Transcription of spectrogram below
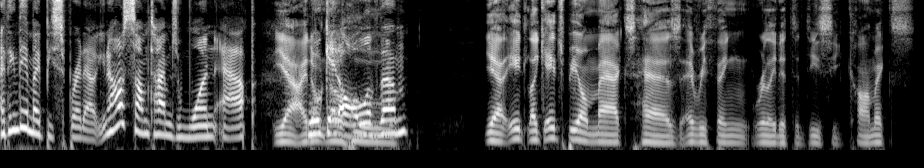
I think they might be spread out. You know how sometimes one app Yeah, I will don't get know all of them? Yeah, it, like HBO Max has everything related to DC Comics,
